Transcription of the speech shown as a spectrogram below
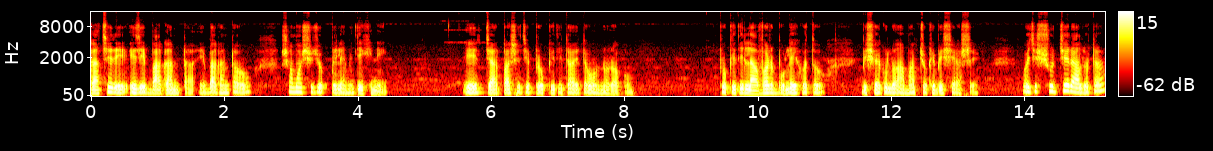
গাছের এই যে বাগানটা, এই বাগানটাও সময় সুযোগ পেলে আমি দেখি নিই এর চারপাশে যে প্রকৃতিটা, এটা অন্যরকম। প্রকৃতি লাভার বলে হয়তো বিষয়গুলো আমার চোখে বেশি আসে। ওই যে সূর্যের আলোটা,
